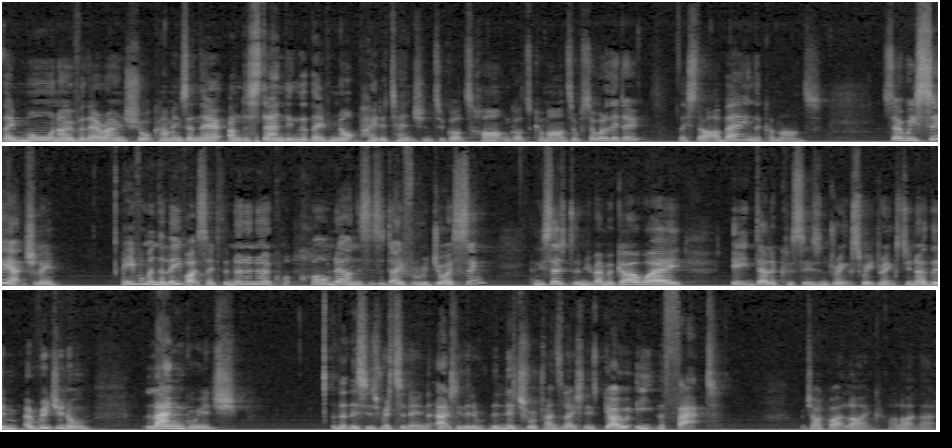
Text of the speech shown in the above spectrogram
they mourn over their own shortcomings and their understanding that they've not paid attention to God's heart and God's commands. So, so what do they do? They start obeying the commands. So we see actually, even when the Levites say to them, No, no, no, calm down. This is a day for rejoicing. And he says to them, Remember, go away, eat delicacies, and drink sweet drinks. Do you know the original language that this is written in? Actually, the, the literal translation is go eat the fat which I quite like. I like that.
